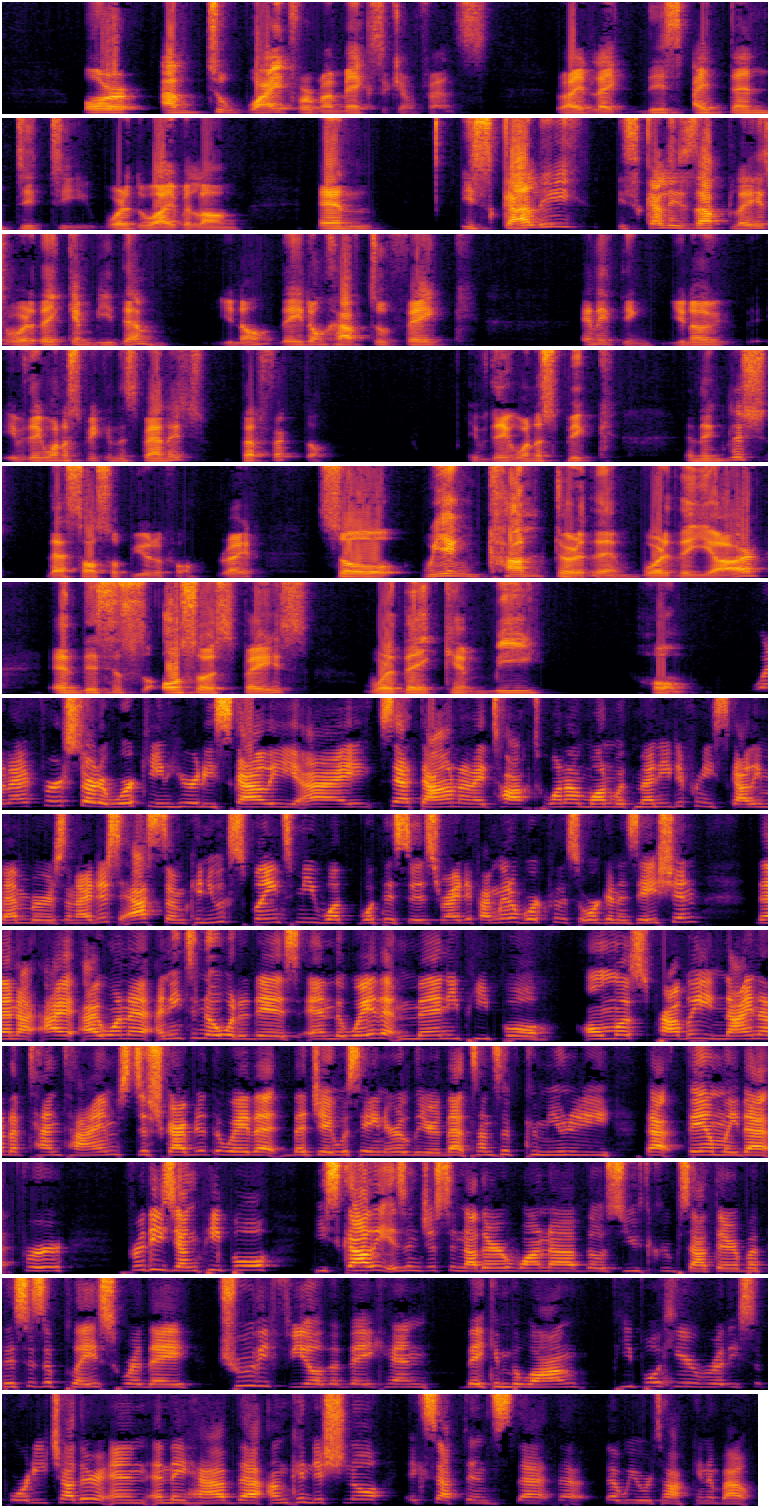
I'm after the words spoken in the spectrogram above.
or I'm too white for my Mexican friends, right? Like this identity, where do I belong? And Iskali, Iskali is that place where they can be them, you know, they don't have to fake anything. You know, if they want to speak in Spanish, perfecto. If they want to speak in English, that's also beautiful, right? So we encounter them where they are, and this is also a space where they can be home? When I first started working here at Iskali, I sat down and I talked one on one with many different Iskali members, and I just asked them, "Can you explain to me what what this is? Right? If I'm going to work for this organization, then I I, want to I need to know what it is." And the way that many people, almost probably nine out of ten times, described it the way that that Jay was saying earlier, that sense of community, that family, that for for these young people, Iskali isn't just another one of those youth groups out there, but this is a place where they truly feel that they can they can belong. People here really support each other and and they have that unconditional acceptance that that, that we were talking about.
